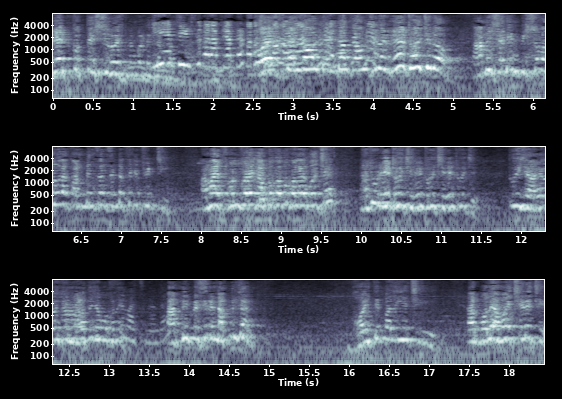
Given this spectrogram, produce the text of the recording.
রেড করতে এসেছিল West Bengal West Bengal dental কাউন্সিলের রেট হয়েছিল। আমি সেদিন বিশ্ব বাংলা কনভেনশন সেন্টার থেকে ফিরছি। আমায় ফোন করে কাপো কাপো গলায় বলছে রাজু রেট হয়েছে রেট হয়েছে রেট হয়েছে। তুই যা আমি ওকে মারাতে যাব ওখানে। আপনি প্রেসিডেন্ট আপনি যান। ভয়তে পালিয়েছি। আর বলে আমায় ছেড়েছে।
